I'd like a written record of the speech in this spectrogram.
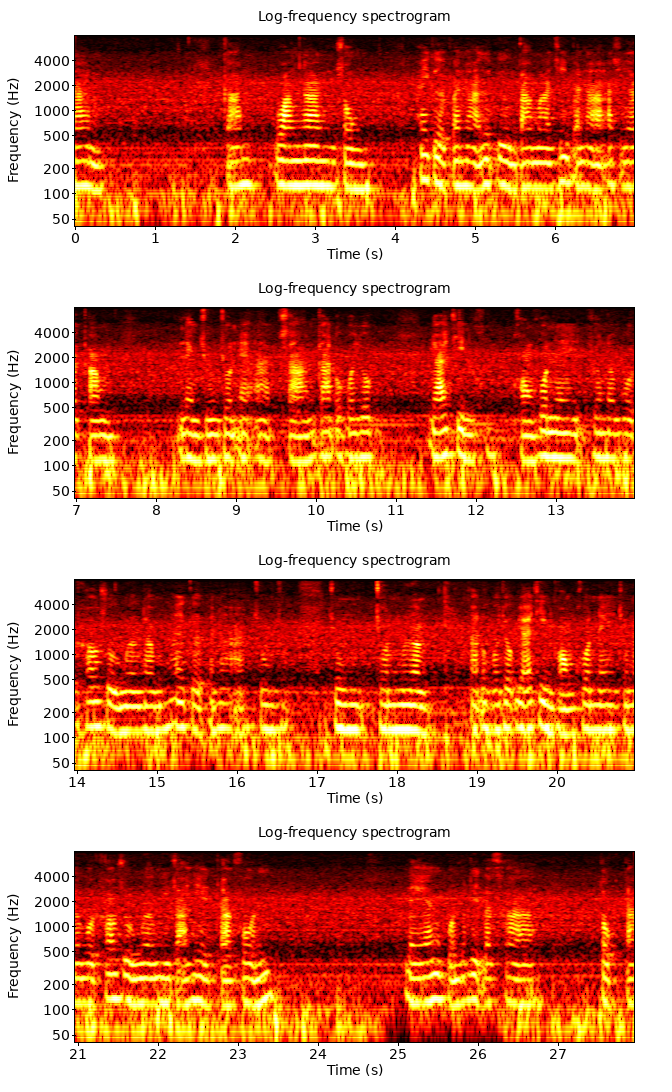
งาน การวางงานส่งให้เกิดปัญหาอื่น ๆ ตามมาเช่นปัญหาอาชญากรรม แหล่งชุมชนแออัด 3. การอพยพย้ายถิ่นของคนในชนบทเข้าสู่เมืองทำให้เกิดปัญหาชุมชุมชนเมือง การอพยพย้ายถิ่นของคนในชนบทเข้าสู่เมืองมีสาเหตุจากฝน แล้งผลผลิตราคาตกต่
